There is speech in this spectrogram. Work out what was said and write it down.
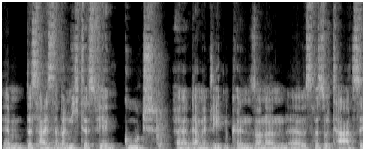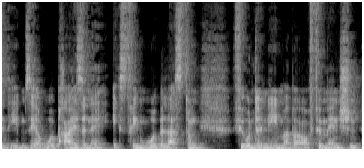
Ähm, das heißt aber nicht, dass wir gut äh, damit leben können, sondern äh, das Resultat sind eben sehr hohe Preise, eine extrem hohe Belastung für Unternehmen, aber auch für Menschen.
